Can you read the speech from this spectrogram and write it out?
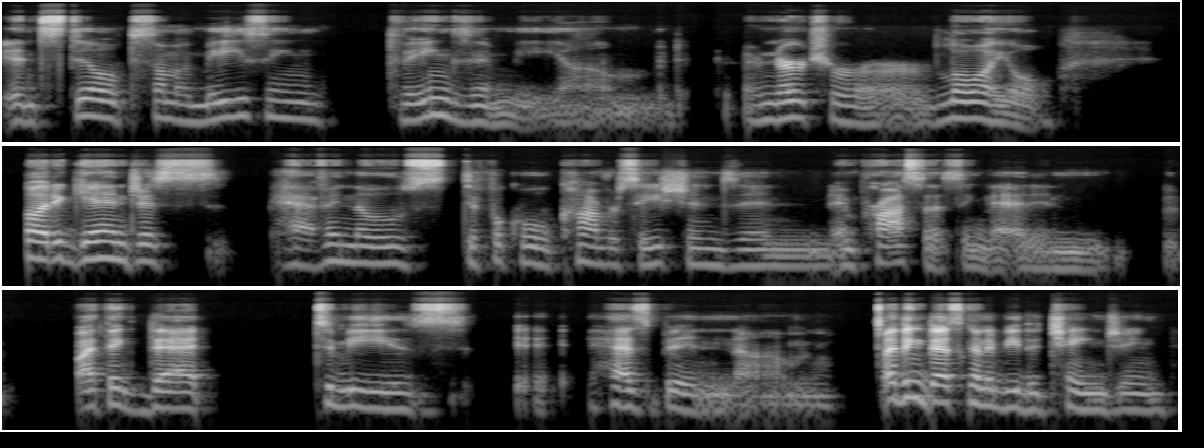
instilled some amazing things in me um a nurturer loyal. But again just having those difficult conversations and and processing that. And i think that to me is has been um i think that's going to be the changing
